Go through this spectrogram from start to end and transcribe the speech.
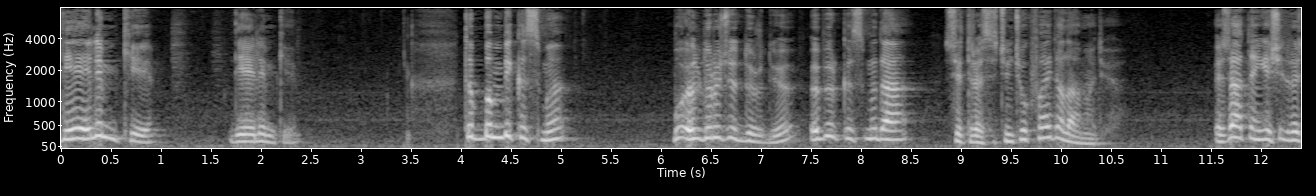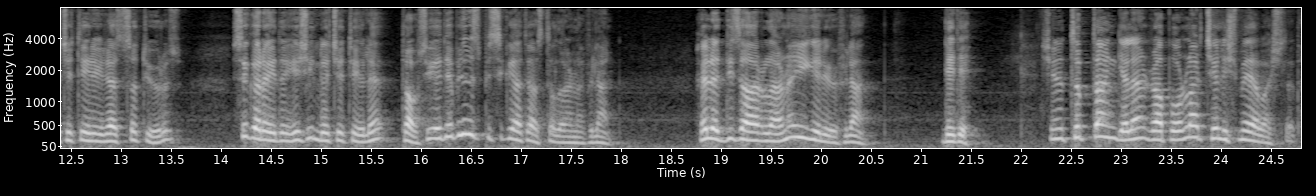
Diyelim ki, diyelim ki, tıbbın bir kısmı bu öldürücüdür diyor, öbür kısmı da stres için çok faydalı ama diyor. E zaten yeşil reçeteyle ilaç satıyoruz. Sigarayı da yeşil reçeteyle tavsiye edebiliriz psikiyatri hastalarına filan. Hele diz ağrılarına iyi geliyor filan dedi. Şimdi tıptan gelen raporlar çelişmeye başladı.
